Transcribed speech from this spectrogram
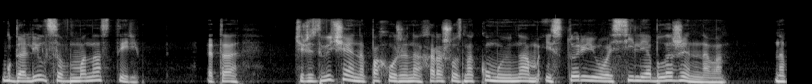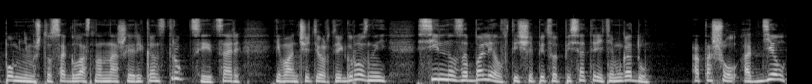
удалился в монастырь. Это чрезвычайно похоже на хорошо знакомую нам историю Василия Блаженного. Напомним, что согласно нашей реконструкции царь Иван IV Грозный сильно заболел в 1553 году, отошел от дел,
